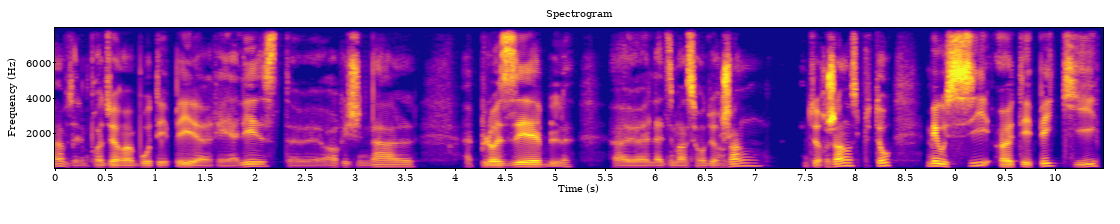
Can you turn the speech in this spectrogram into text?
hein, vous allez me produire un beau TP euh, réaliste, euh, original, euh, plausible, la dimension d'urgence, plutôt, mais aussi un TP qui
